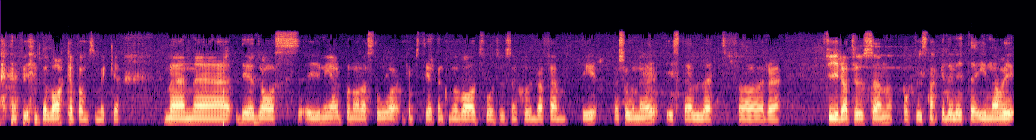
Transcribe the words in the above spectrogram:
vi bevakat dem så mycket. Men eh, det dras ju ner på några stå. Kapaciteten kommer vara 2750 personer istället för eh, 4000 och vi snackade lite innan vi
